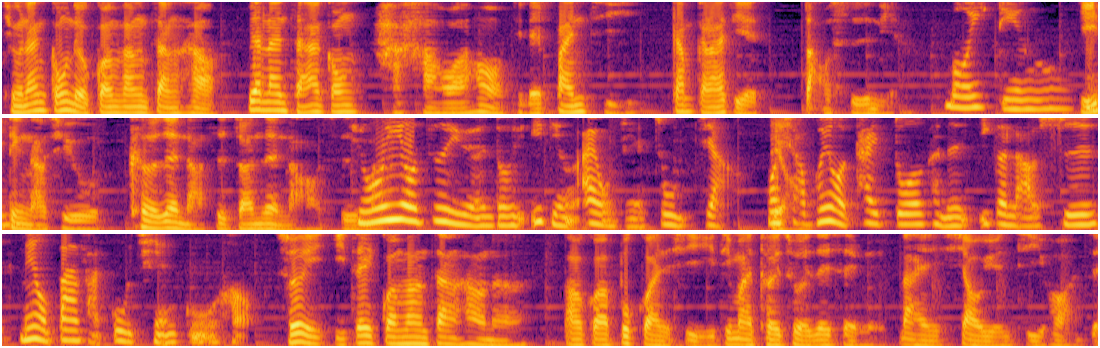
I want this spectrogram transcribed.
像咱讲到官方账号，要咱知影讲学校啊吼，一个班级，敢敢一个导师呢？无一定哦，一定要是有课任老师、专任老师。请问幼稚园都一定爱有一个助教。我小朋友太多，可能一个老师没有办法顾前顾后，所以以这官方账号呢，包括不管是已经卖推出的这些来校园计划这，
